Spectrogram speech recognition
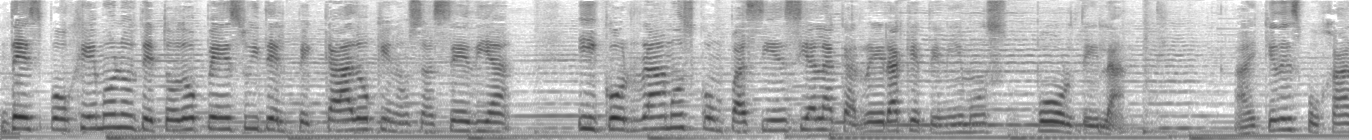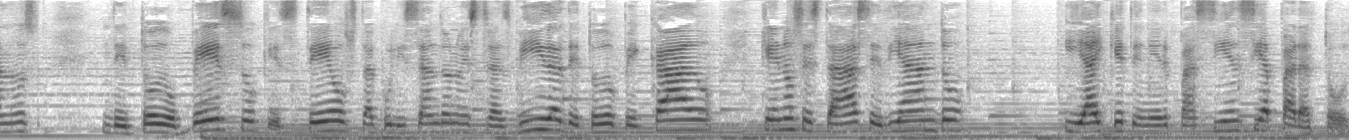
despojémonos de todo peso y del pecado que nos asedia y corramos con paciencia la carrera que tenemos por delante. Hay que despojarnos de todo peso que esté obstaculizando nuestras vidas, de todo pecado que nos está asediando y hay que tener paciencia para todo.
